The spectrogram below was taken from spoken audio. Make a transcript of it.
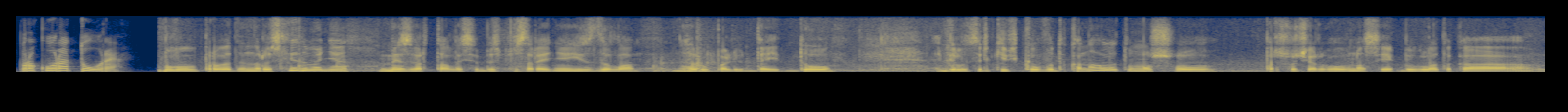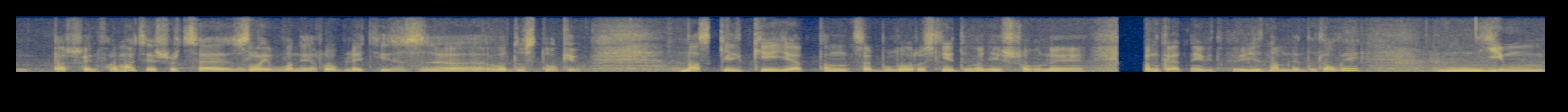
прокуратури. Було проведено розслідування. Ми зверталися безпосередньо, їздила група людей до Білоцерківського водоканалу, тому що першочергово в нас якби була така перша інформація, що це злив вони роблять із е, водостоків. Наскільки як там це було розслідування, що вони конкретної відповіді нам не додали, їм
